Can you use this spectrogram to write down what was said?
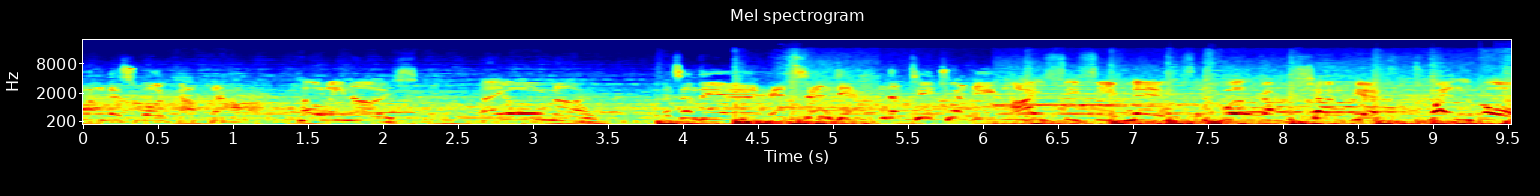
won this World Cup now. Kohli knows. They all know. It's in the air. It's India in the T20. ICC Men's World Cup champions 24.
